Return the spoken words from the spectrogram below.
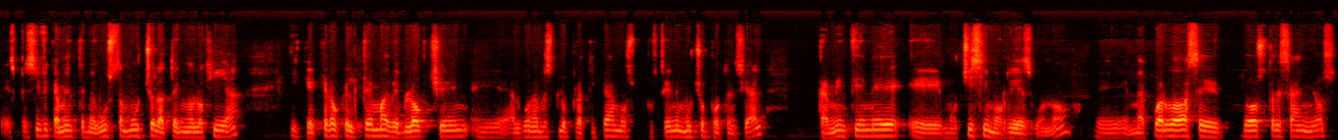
específicamente me gusta mucho la tecnología y que creo que el tema de blockchain, eh, alguna vez lo platicamos, pues tiene mucho potencial, también tiene eh, muchísimo riesgo, ¿no? Eh, me acuerdo hace dos, tres años,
